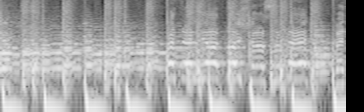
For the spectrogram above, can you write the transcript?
به دلیا تا شسته به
